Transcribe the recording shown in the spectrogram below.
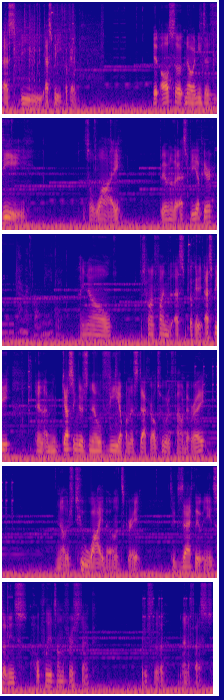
SB. SB. Okay. It also... No, it needs a V. It's a Y. Do we have another SB up here? Chemical needed. I know. Just want to find the SB. Okay, SB. And I'm guessing there's no V up on this deck, or else we would have found it, right? No, there's two Y, though. That's great. It's exactly what we need. So that means hopefully it's on the first deck. Where's the manifest?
